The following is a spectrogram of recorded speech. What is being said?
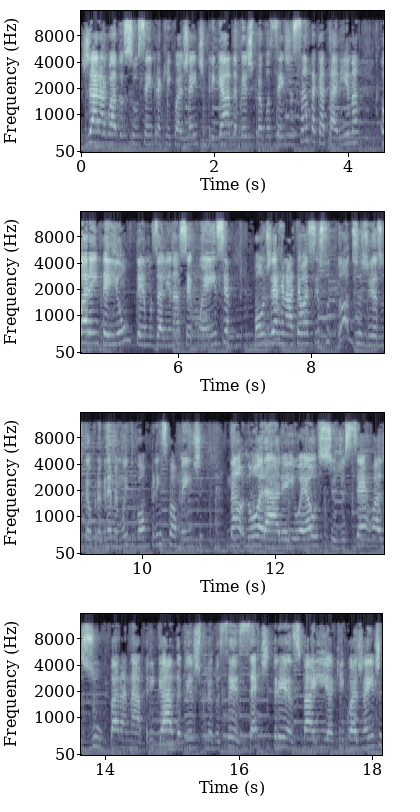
Jaraguá do Sul sempre aqui com a gente. Obrigada, beijo pra vocês de Santa Catarina. 41 temos ali na sequência. Bom dia, Renata. Eu assisto todos os dias o teu programa, é muito bom, principalmente no, no horário aí. O Elcio de Cerro Azul, Paraná. Obrigada, beijo pra você. 73, Bahia aqui com a gente.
